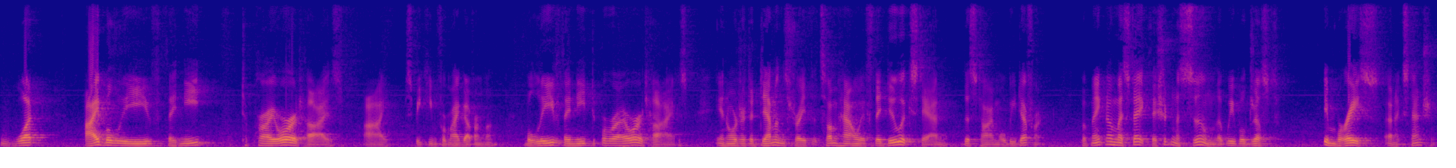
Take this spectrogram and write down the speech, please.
what I believe they need to prioritize. I, speaking for my government, believe they need to prioritize in order to demonstrate that somehow, if they do extend, this time will be different. But make no mistake, they shouldn't assume that we will just embrace an extension.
